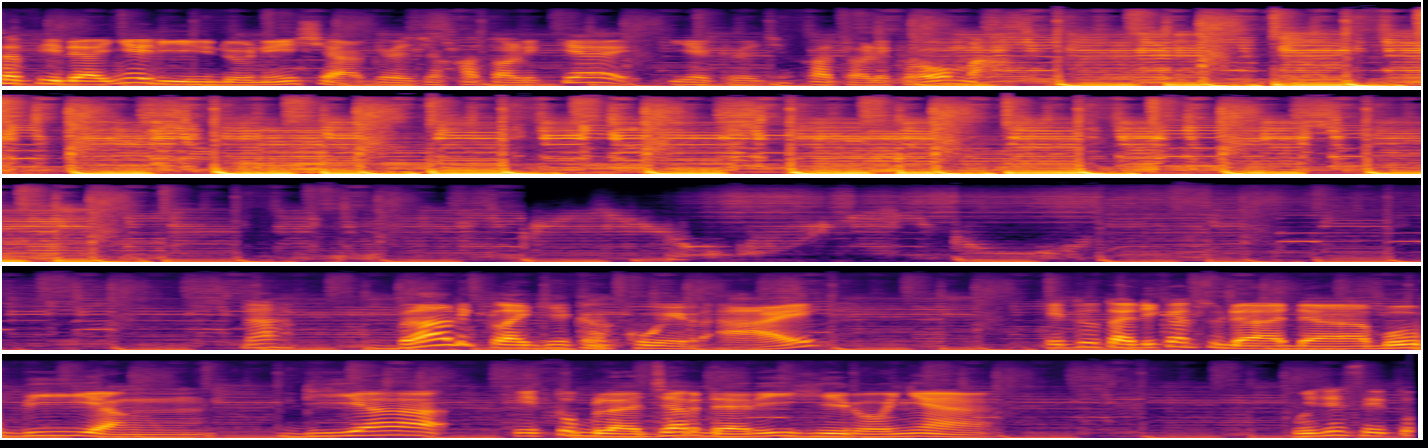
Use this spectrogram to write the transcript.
Setidaknya di Indonesia, gereja Katoliknya ya gereja Katolik Roma. Nah, balik lagi ke Queer Eye. Itu tadi kan sudah ada Bobby yang dia itu belajar dari hero-nya. Which is itu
